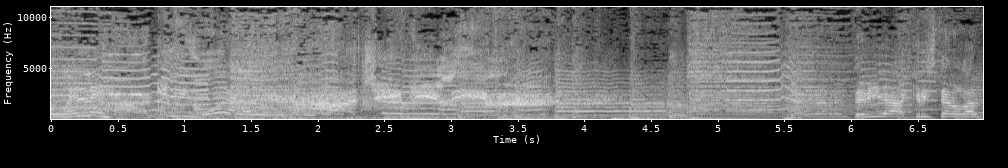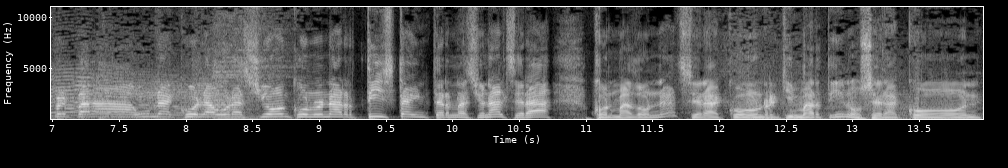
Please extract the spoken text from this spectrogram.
¡Ay, qué rico huele! Aquí huele a chiquilín. Yadira Rentería, Cristian Odal prepara una colaboración con un artista internacional. ¿Será con Madonna? ¿Será con Ricky Martin? ¿O será con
